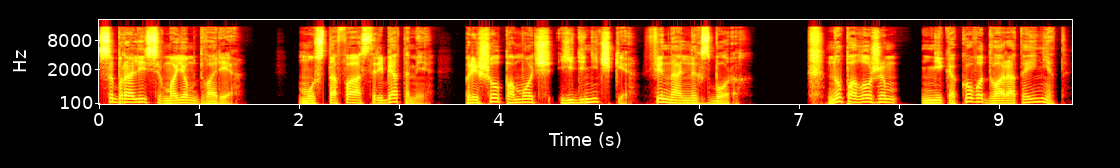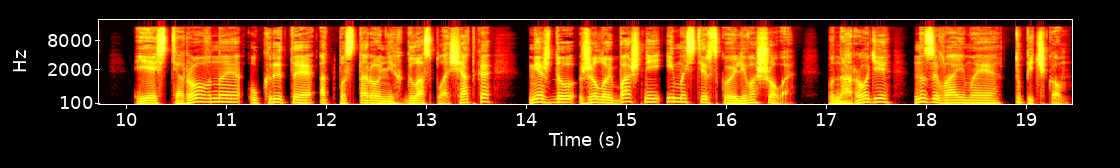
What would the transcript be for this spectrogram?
собрались в моем дворе. Мустафа с ребятами пришел помочь единичке в финальных сборах. Ну, положим, никакого двора-то и нет. Есть ровная, укрытая от посторонних глаз площадка между жилой башней и мастерской Левашова, в народе называемая тупичком.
